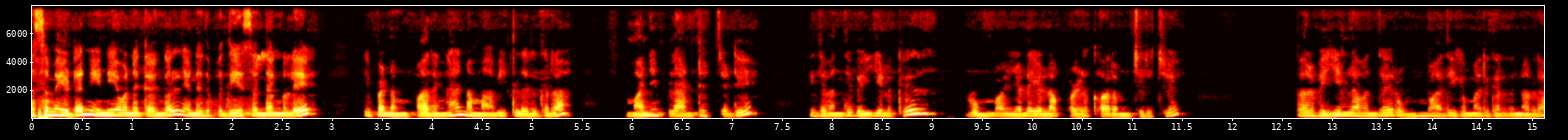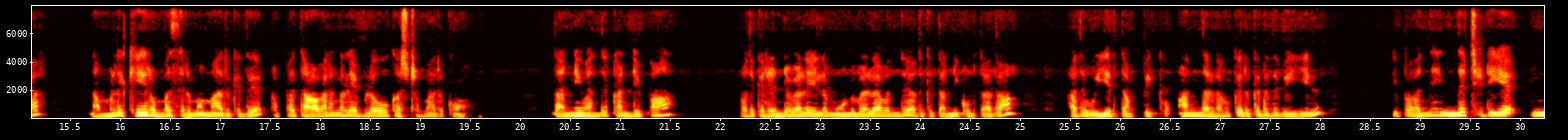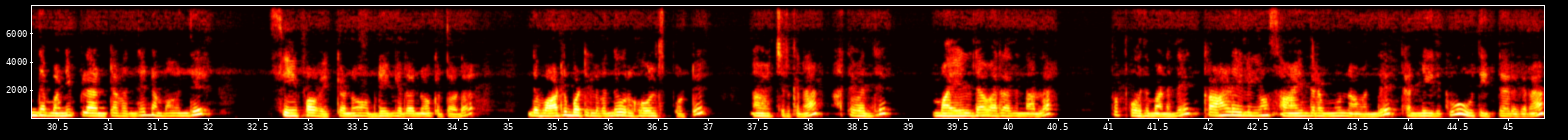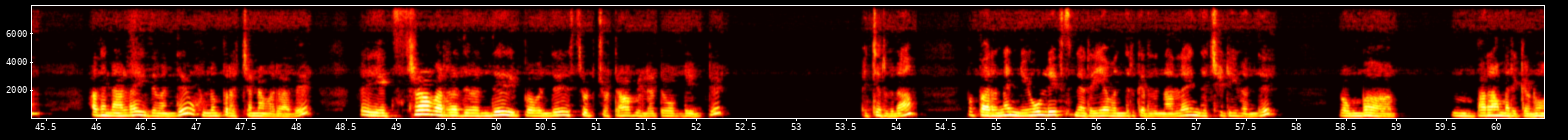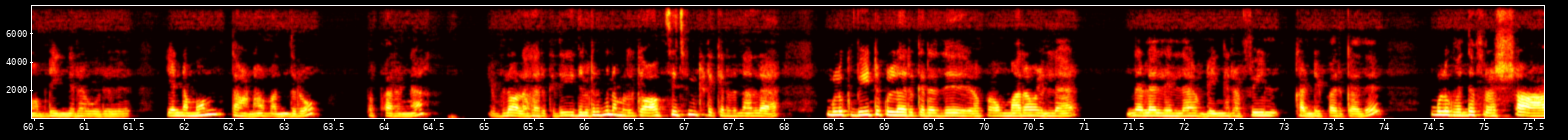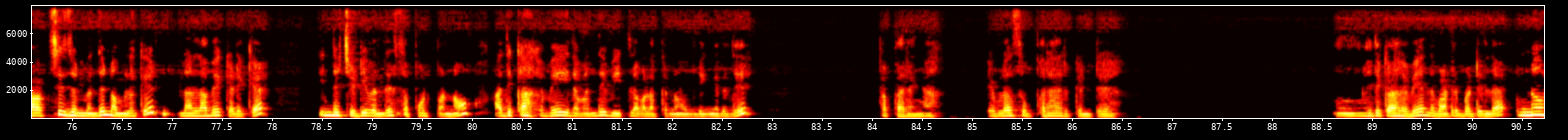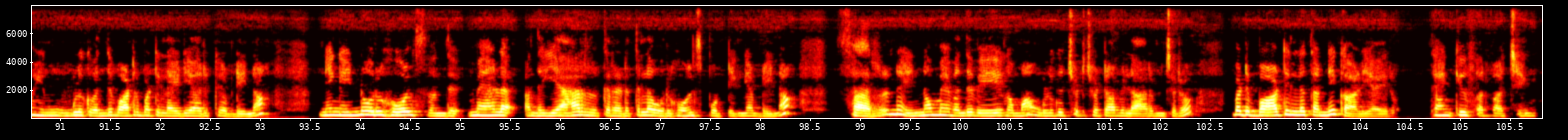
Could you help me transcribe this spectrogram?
பசுமையுடன் இனிய வணக்கங்கள். எனது புதிய சொந்தங்களே இப்போ நம்ம பாருங்கள் நம்ம வீட்டில் இருக்கிற மணி பிளான்ட் செடி. இது வந்து வெயிலுக்கு ரொம்ப இலையெல்லாம் பழுக்க ஆரம்பிச்சிருச்சு. இப்போ வெயிலில் வந்து ரொம்ப அதிகமாக இருக்கிறதுனால நம்மளுக்கே ரொம்ப சிரமமாக இருக்குது. அப்போ தாவரங்கள் எவ்வளோ கஷ்டமாக இருக்கும். தண்ணி வந்து கண்டிப்பாக அதுக்கு ரெண்டு வேலை இல்லை மூணு வேளை வந்து அதுக்கு தண்ணி கொடுத்தா தான் அது உயிர் தப்பிக்கும். அந்த அளவுக்கு இருக்கிறது வெயில். இப்போ வந்து இந்த செடியை இந்த மணி பிளான்ட்டை வந்து நம்ம வந்து சேஃபாக வைக்கணும் அப்படிங்கிற நோக்கத்தோட இந்த வாட்டர் பாட்டிலில் வந்து ஒரு ஹோல்ஸ் போட்டு நான் வச்சுருக்கிறேன். அது வந்து மைல்டாக வர்றதுனால இப்போ போதுமானது. காலையிலையும் சாயந்தரமும் நான் வந்து தண்ணீருக்கு ஊற்றிட்டு தான் இருக்கிறேன். அதனால் இது வந்து ஒன்றும் பிரச்சனை வராது. எக்ஸ்ட்ரா வர்றது வந்து இப்போ வந்து சுட்டு சுட்டாக விழட்டும் அப்படின்ட்டு வச்சுருக்கிறேன். இப்போ பாருங்கள் நியூ லீவ்ஸ் நிறைய வந்திருக்கிறதுனால இந்த செடி வந்து ரொம்ப பராமரிக்கணும் அப்படிங்கிற ஒரு எண்ணமும் தானாக வந்துடும் இப்போ பாருங்கள் எவ்வளோ அழகாக இருக்குது. இதிலிருந்து நம்மளுக்கு ஆக்சிஜன் கிடைக்கிறதுனால உங்களுக்கு வீட்டுக்குள்ளே இருக்கிறது அப்போ மரம் இல்லை நிழல் இல்லை அப்படிங்கிற ஃபீல் கண்டிப்பாக இருக்காது. உங்களுக்கு வந்து ஃப்ரெஷ்ஷாக ஆக்சிஜன் வந்து நம்மளுக்கு நல்லாவே கிடைக்க இந்த செடி வந்து சப்போர்ட் பண்ணோம். அதுக்காகவே இதை வந்து வீட்டில் வளர்க்கணும் அப்படிங்கிறது. இப்போ பாருங்கள் எவ்வளோ சூப்பராக இருக்குன்ட்டு. இதுக்காகவே அந்த வாட்டர் பாட்டிலில் இன்னும் உங்களுக்கு வந்து வாட்டர் பாட்டில் ஐடியா இருக்குது அப்படின்னா நீங்கள் இன்னொரு ஹோல்ஸ் வந்து மேலே அந்த ஏர் இருக்கிற இடத்துல ஒரு ஹோல்ஸ் போட்டிங்க அப்படின்னா சருன்னு இன்னுமே வந்து வேகமாக உங்களுக்கு சுட்டு சுட்டாக விழ ஆரம்பிச்சிடும் பட் பாட்டிலில் தண்ணி காலி ஆயிரும் தேங்க்யூ ஃபார் வாட்சிங்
